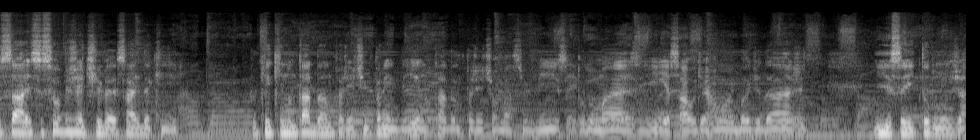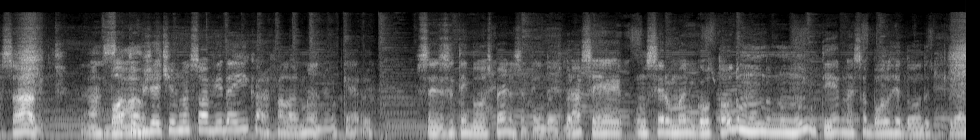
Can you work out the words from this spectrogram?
sair, se seu objetivo é sair daqui porque aqui não tá dando pra gente empreender, não tá dando pra gente arrumar serviço e tudo mais, e a saúde é ruim, bandidagem. Isso aí todo mundo já sabe. Ah, Bota o objetivo na sua vida aí, cara. Fala, mano, eu quero. Você, você tem duas pernas, você tem dois braços, você é um ser humano igual todo mundo, no mundo inteiro, nessa bola redonda que vai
